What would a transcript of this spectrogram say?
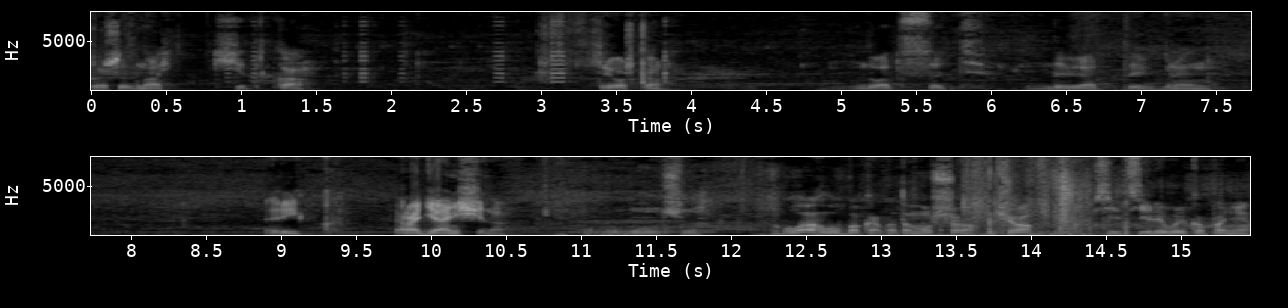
перша знахідка. Трьошка. 29 блін. Рік. Радянщина. Женщина. Була глибока, тому що що? всі цілі викопані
